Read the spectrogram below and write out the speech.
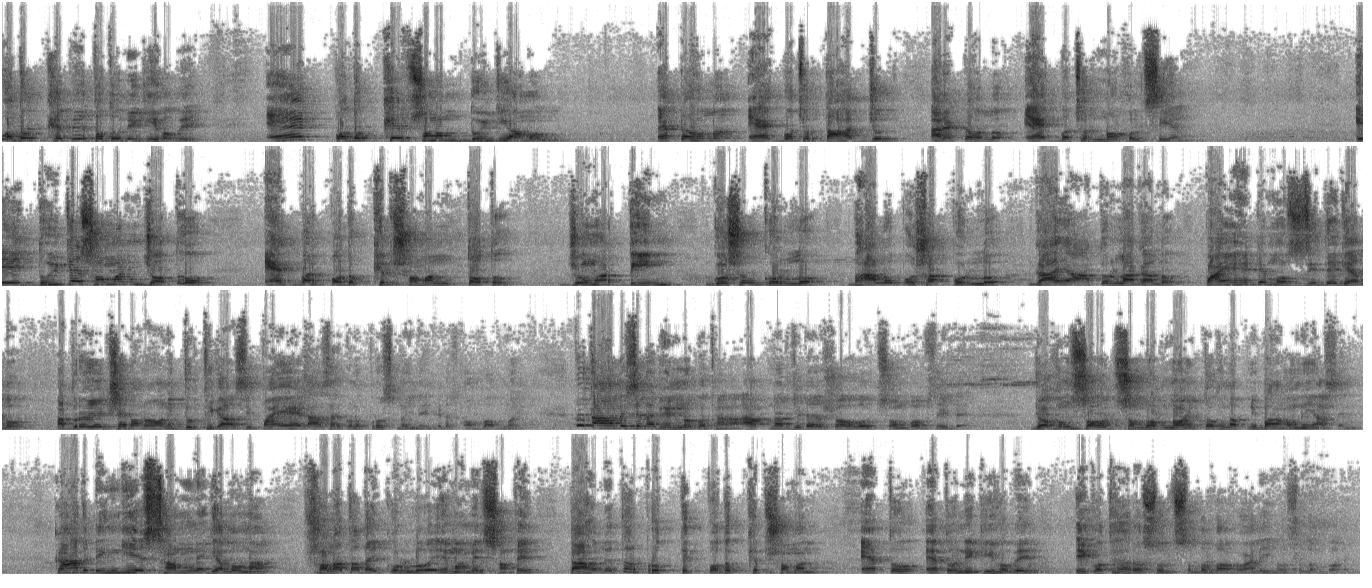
পদক্ষেপে তত নেকি হবে? এক পদক্ষেপ সমান দুইটি আমল। একটা হলো এক বছর তাহাজ্জুদ, আর একটা হলো এক বছর নফল সিয়াম। এই দুইটা সমান যত, একবার পদক্ষেপ সমান তত। জুমার দিন গোসল করল, ভালো পোশাক পরলো, গায়ে আতর লাগালো, পায়ে হেঁটে মসজিদে গেল আব্দুর রাজাক সাহেব, আমরা অনেক দূর থেকে আসি, পায়ে হেঁটে আসার কোনো প্রশ্নই নেই, এটা সম্ভব নয়। তো তাহলে সেটা ভিন্ন কথা, আপনার যেটা সহজ সম্ভব সেইটা। যখন সহজ সম্ভব নয়, তখন আপনি বাহনে আসেন। কাঁধ ডিঙ্গিয়ে সামনে গেল না, সলাত আদায় করল এমামের সাথে, তাহলে তার প্রত্যেক পদক্ষেপ সমান। এত এত নেকি হবে, এ কথা রসুল সাল্লাহ আলী হোসাল্লাম বলেন।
